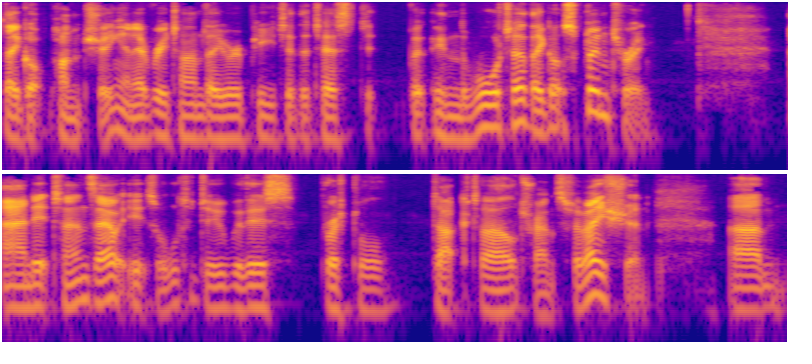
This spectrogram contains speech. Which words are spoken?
they got punching, and every time they repeated the test in the water, they got splintering. And it turns out it's all to do with this brittle ductile transformation. Um,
